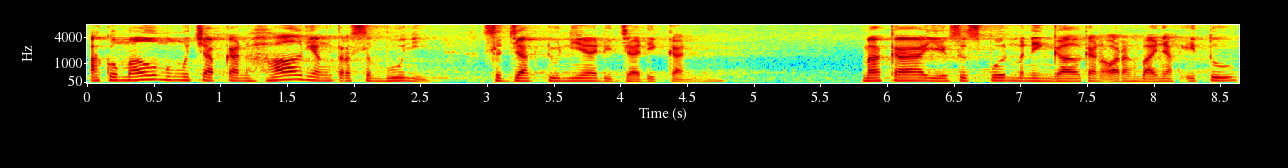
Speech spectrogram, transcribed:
Aku mau mengucapkan hal yang tersembunyi sejak dunia dijadikan. Maka Yesus pun meninggalkan orang banyak itu,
